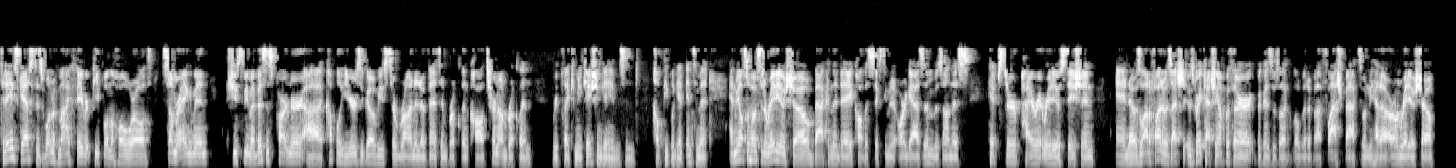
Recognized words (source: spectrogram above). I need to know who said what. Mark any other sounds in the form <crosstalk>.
Speaker 1: Today's guest is one of my favorite people in the whole world, Summer Engman. She used to be my business partner. Uh, a couple years ago, we used to run an event in Brooklyn called Turn on Brooklyn. We play communication games and help people get intimate. And we also hosted a radio show back in the day called the 60 Minute Orgasm. It was on this hipster pirate radio station. And it was a lot of fun. It was actually, it was great catching up with her because it was a little bit of a flashback to when we had a, our own radio show.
